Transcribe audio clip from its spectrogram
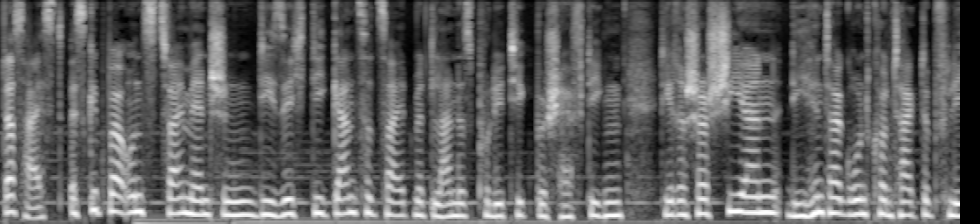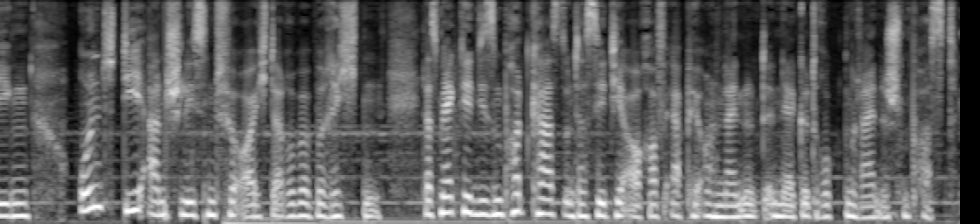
Das heißt, es gibt bei uns zwei Menschen, die sich die ganze Zeit mit Landespolitik beschäftigen, die recherchieren, die Hintergrundkontakte pflegen und die anschließend für euch darüber berichten. Das merkt ihr in diesem Podcast und das seht ihr auch auf RP Online und in der gedruckten Rheinischen Post.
